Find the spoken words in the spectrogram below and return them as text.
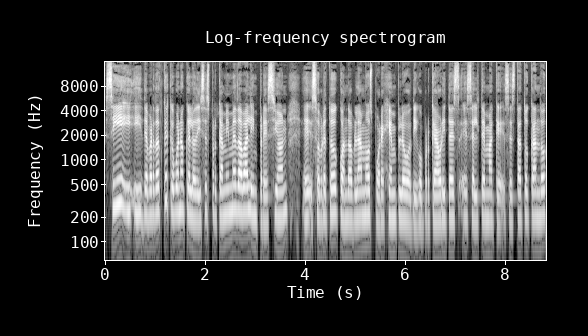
Sí, y, de verdad que qué bueno que lo dices, porque a mí me daba la impresión, eh, sobre todo cuando hablamos, por ejemplo, digo, porque ahorita es, es el tema que se está tocando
